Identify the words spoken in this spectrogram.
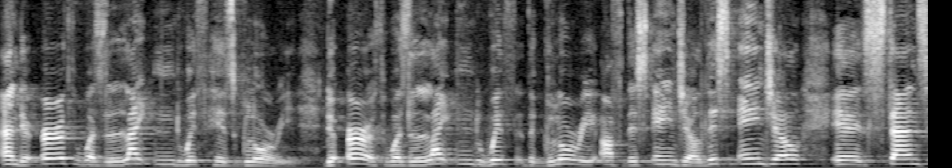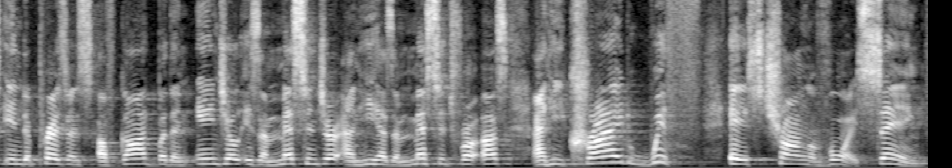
and the earth was lightened with his glory. The earth was lightened with the glory of this angel. This angel is, stands in the presence of God, but an angel is a messenger, and he has a message for us, and he cried with a strong voice saying,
